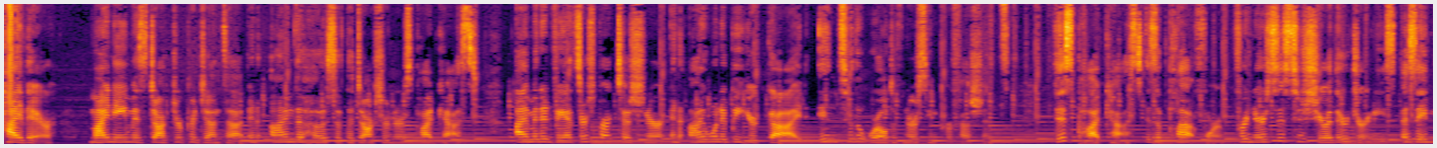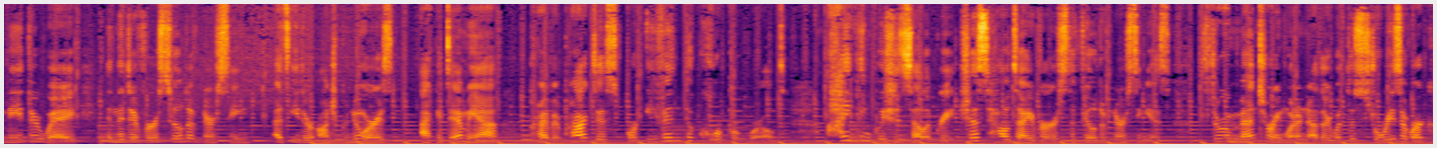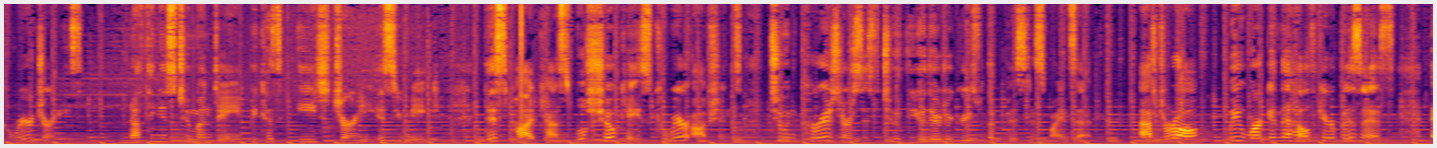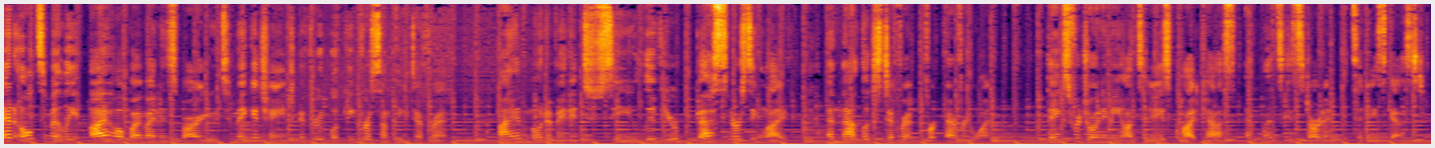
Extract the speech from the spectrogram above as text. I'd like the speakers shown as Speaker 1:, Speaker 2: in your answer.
Speaker 1: Hi there. My name is Dr. Prajenta, and I'm the host of the Doctor Nurse Podcast. I'm an advanced nurse practitioner, and I want to be your guide into the world of nursing professions. This podcast is a platform for nurses to share their journeys as they made their way in the diverse field of nursing as either entrepreneurs, academia, private practice, or even the corporate world. I think we should celebrate just how diverse the field of nursing is through mentoring one another with the stories of our career journeys nothing is too mundane because each journey is unique. This podcast will showcase career options to encourage nurses to view their degrees with a business mindset. After all, we work in the healthcare business, and ultimately, I hope I might inspire you to make a change if you're looking for something different. I am motivated to see you live your best nursing life, and that looks different for everyone. Thanks for joining me on today's podcast, and let's get started with today's guest.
